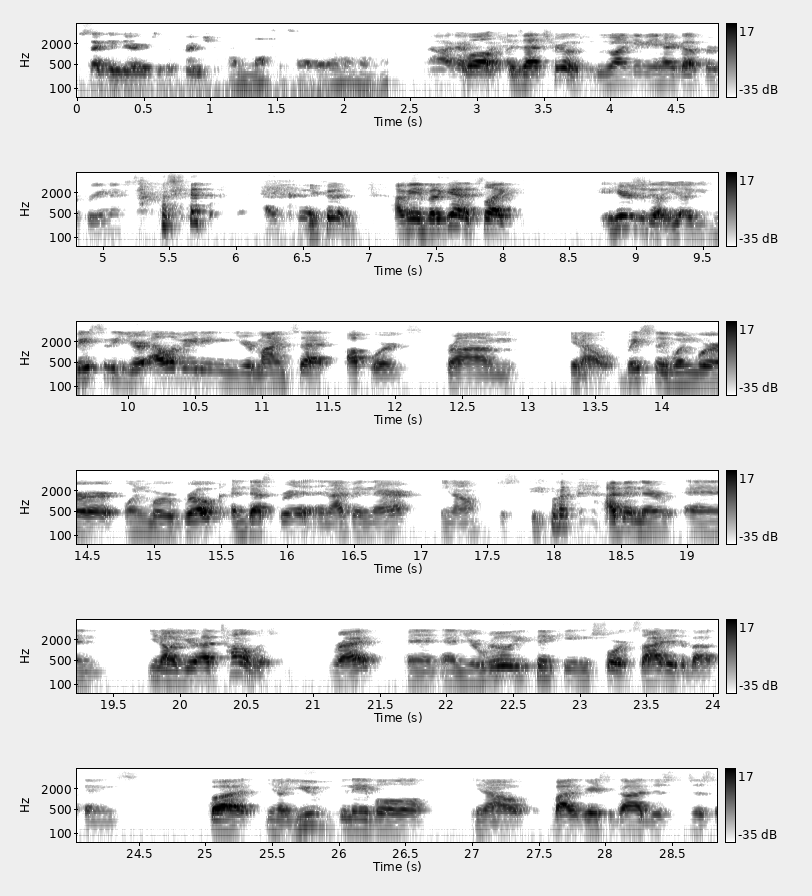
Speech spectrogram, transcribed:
Secondary to the friendship. unnecessary, almost unnecessary. Now, I got well, question. is that true? You want to give me a haircut for free next time? I could. You could. I mean, but again, it's like here's the deal. You, basically, you're elevating your mindset upwards from you know basically when we're when we're broke and desperate, and I've been there. You know, just a few months. I've been there, and you know you have tunnel vision, right? And and you're really thinking short sighted about things, but you know you've been able, you know, by the grace of God, just just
